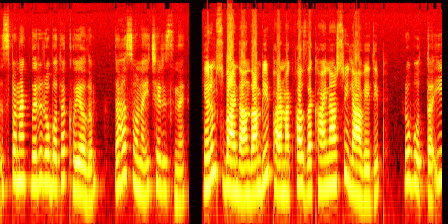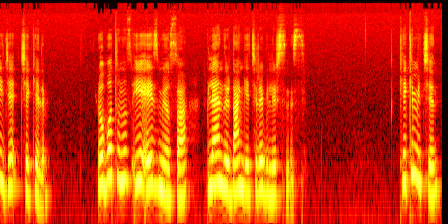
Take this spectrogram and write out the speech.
Ispanakları robota koyalım. Daha sonra içerisine yarım su bardağından bir parmak fazla kaynar su ilave edip robotta iyice çekelim. Robotunuz iyi ezmiyorsa blenderdan geçirebilirsiniz. Kekim için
